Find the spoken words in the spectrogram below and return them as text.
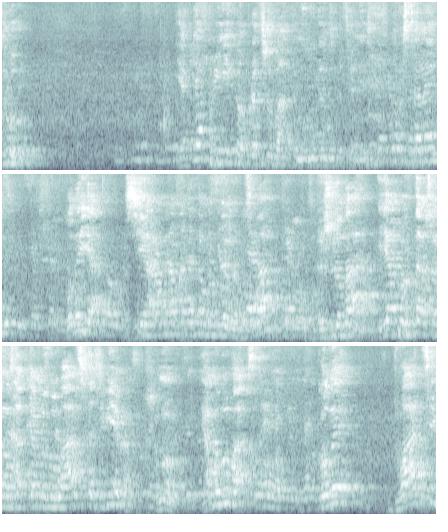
Друге. Як я приїхав працювати молодим спеціалістом в коли я з Яром, на мене там родина росла, жила, і я повертався назад, я милувався з віром. Шановні, я милувався. Коли 20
